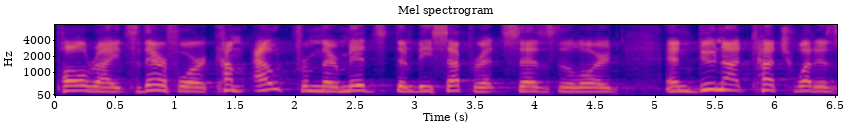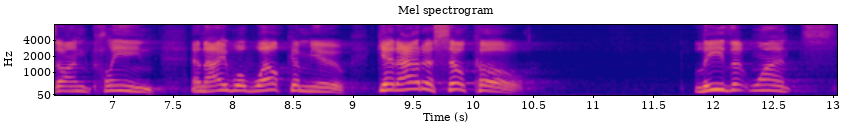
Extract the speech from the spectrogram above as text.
Paul writes, "Therefore come out from their midst and be separate," says the Lord, "and do not touch what is unclean, and I will welcome you. Get out of Socho. Leave at once."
